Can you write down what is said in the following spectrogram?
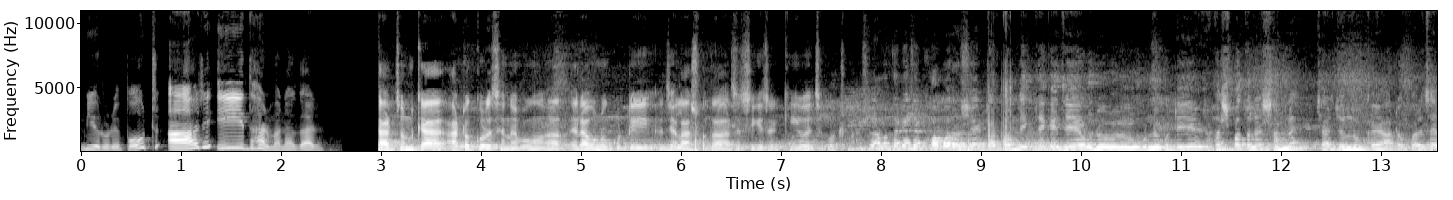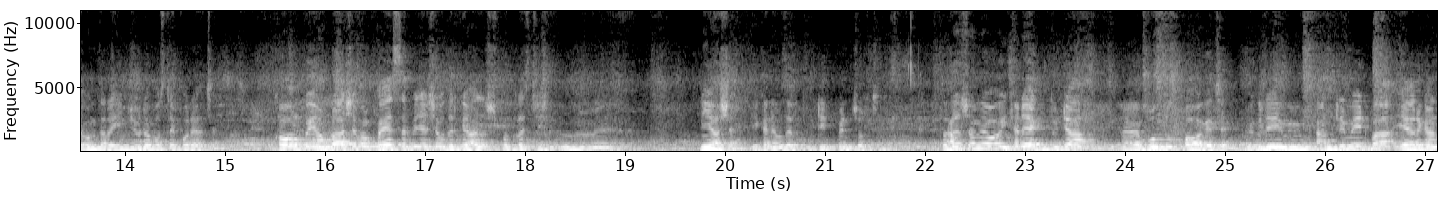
ব্যুরো রিপোর্ট, আর ই ধর্মনগর। চারজনকে আটক করেছেন এবং এরা ঊনকোটি জেলা হাসপাতাল আছে, চিকিৎসা, কি হয়েছে ঘটনা? আসলে আমাদের কাছে খবর আসে, একটা পাবলিক থেকে যে ঊনকোটি হাসপাতালের সামনে চারজন লোককে আটক করেছে এবং তারা ইনজিউর্ড অবস্থায় পড়ে আছে। খবর পেয়ে আমরা আসে এবং ফায়ার সার্ভিস এসে ওদেরকে হাসপাতালে নিয়ে আসে, এখানে ওদের ট্রিটমেন্ট চলছে। তাদের সঙ্গে এখানে এক দুইটা বন্দুক পাওয়া গেছে। এগুলি কান্ট্রিমেড বা এয়ার গান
